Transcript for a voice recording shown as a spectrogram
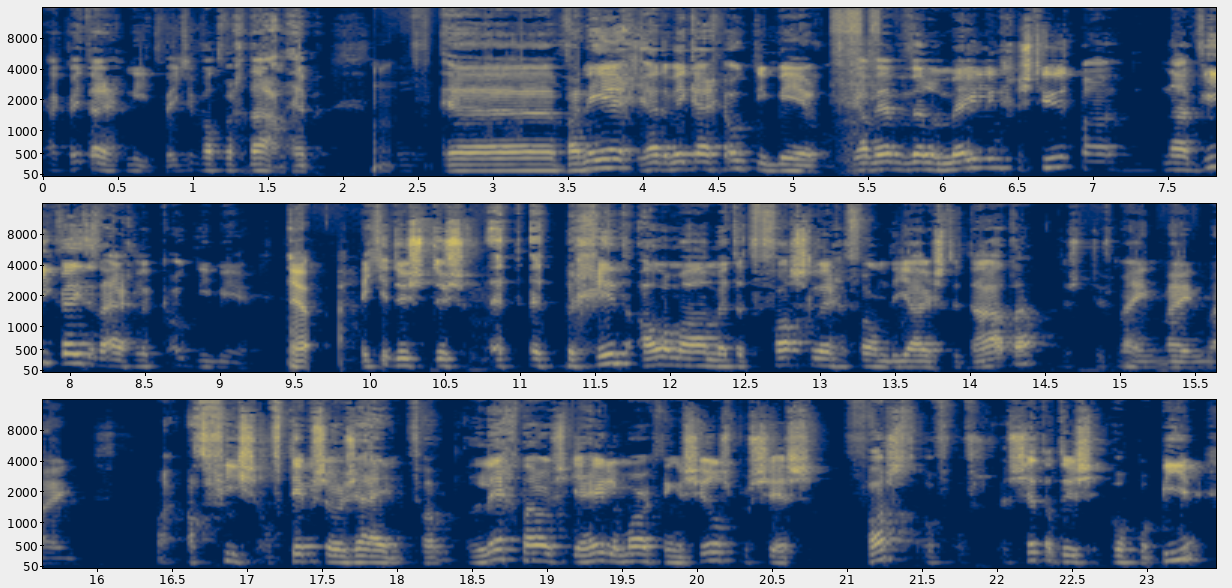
ja, ik weet eigenlijk niet, weet je, wat we gedaan hebben. Of uh, wanneer, ja, dat weet ik eigenlijk ook niet meer. Of, ja, we hebben wel een mailing gestuurd, maar naar wie, ik weet het eigenlijk ook niet meer. Ja. Weet je, dus, dus het, het begint allemaal met het vastleggen van de juiste data. Dus, dus mijn, mijn, mijn, advies of tip zou zijn: van leg nou eens je hele marketing- en salesproces vast. Of, of zet dat eens op papier.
